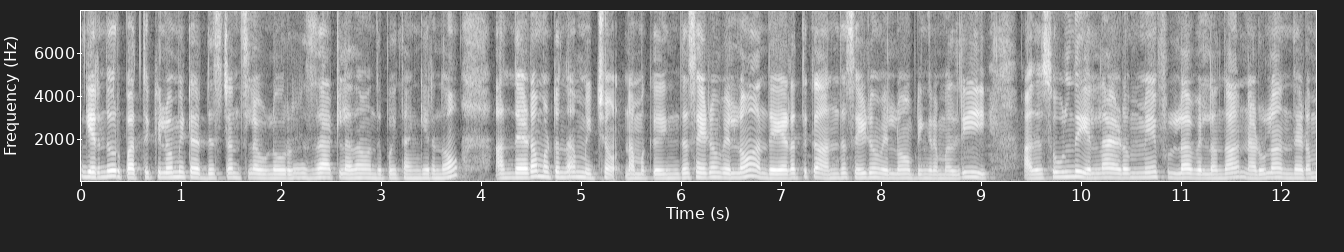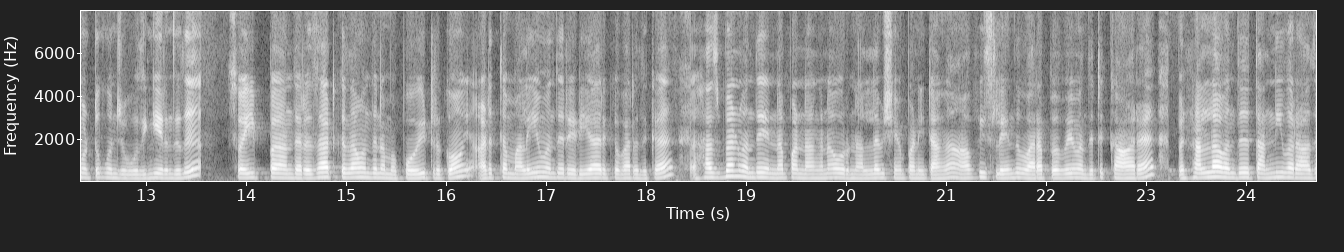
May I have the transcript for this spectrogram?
இங்கேருந்து ஒரு பத்து கிலோமீட்டர் டிஸ்டன்ஸில் உள்ள ஒரு ரிசார்ட்டில் தான் வந்து போய் தங்கியிருந்தோம். அந்த இடம் மட்டும்தான் மிச்சம். நமக்கு இந்த சைடும் வெள்ளம் அந்த இடத்துக்கு அந்த சைடும் வெள்ளம் அப்படிங்கிற மாதிரி அதை சூழ்ந்து எல்லா இடமுமே ஃபுல்லாக வெள்ளம் தான். நடுவில் அந்த இடம் மட்டும் கொஞ்சம் ஒதுங்கி இருந்தது. ஸோ இப்போ அந்த ரெசார்ட்டுக்கு தான் வந்து நம்ம போயிட்டுருக்கோம். அடுத்த மலையும் வந்து ரெடியாக இருக்குது வரதுக்கு ஹஸ்பண்ட் வந்து என்ன பண்ணாங்கன்னா ஒரு நல்ல விஷயம் பண்ணிட்டாங்க. ஆஃபீஸ்லேருந்து வரப்பவே வந்துட்டு காரை இப்போ நல்லா வந்து தண்ணி வராத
